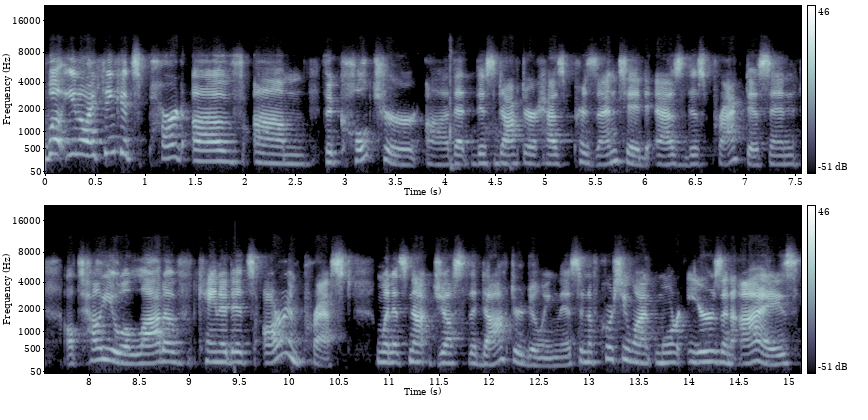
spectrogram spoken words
well, you know, I think it's part of um, the culture uh, that this doctor has presented as this practice. And I'll tell you, a lot of candidates are impressed when it's not just the doctor doing this. And of course, you want more ears and eyes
